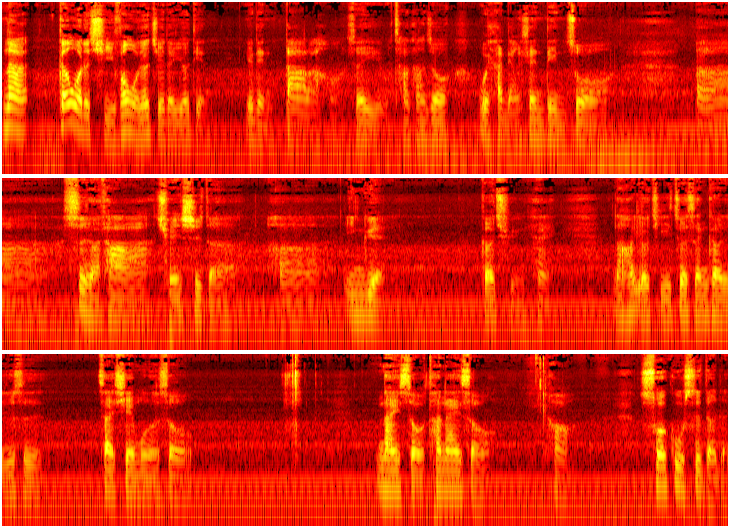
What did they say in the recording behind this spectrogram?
那跟我的曲风，我就觉得有点有点搭了哈，所以我常常就为他量身定做，呃。适合他诠释的呃音乐歌曲嘿，然后尤其最深刻的就是在谢幕的时候，那一首他那一首，好、哦、说故事的人，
